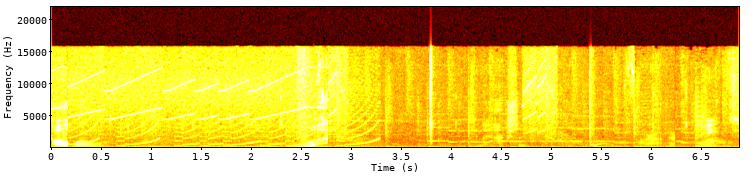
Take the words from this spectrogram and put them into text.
Oh. Whoa. What? Can I actually fire out there? Eat.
